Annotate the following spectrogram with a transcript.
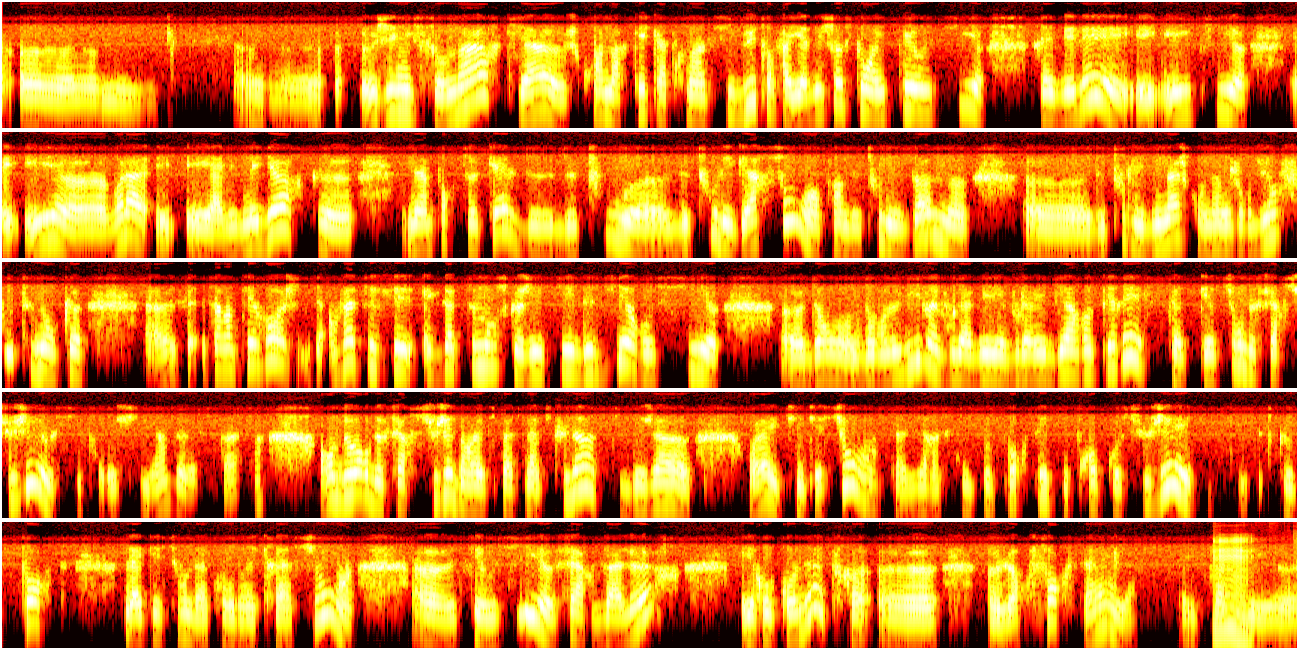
Eugénie Sommer qui a, euh, je crois, marqué 86 buts. Enfin, il y a des choses qui ont été aussi euh, révélées et, qui, et, voilà, et, elle est meilleure que n'importe quel de, de, tous les garçons, enfin de tous les hommes, de toutes les images qu'on a aujourd'hui en foot. Donc, ça interroge. En fait, c'est exactement ce que j'ai essayé de dire aussi dans, dans, le livre, et vous l'avez, vous l'avez bien repéré, cette question de faire sujet aussi pour les filles hein, de l'espace. Hein. En dehors de faire sujet dans l'espace masculin, ce qui déjà, voilà, est une question Hein, c'est-à-dire est-ce qu'on peut porter ses propres sujets, ce que porte la question de la cour de récréation, euh, c'est aussi euh, faire valeur et reconnaître euh, leur force à elles. Et ça, hmm.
